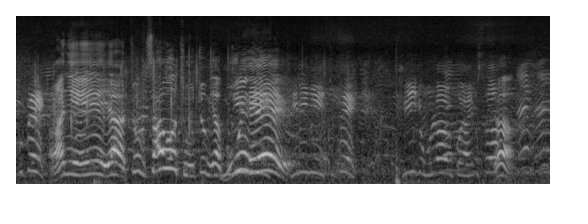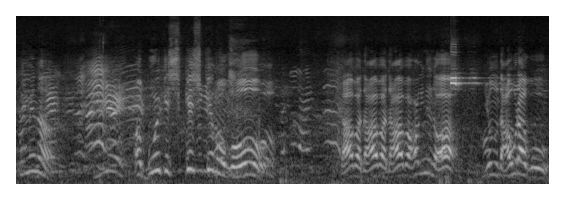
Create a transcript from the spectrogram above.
투백. 아니 야 좀 싸워줘 좀. 야 뭐해? 재민이 주희 좀 올라올 거야 알겠어? 야 호민아. 주희 아뭐 이렇게 쉽게 쉽게 먹어? 나와봐 나와봐 나와봐. 확인이 나와. 이현우 나오라고.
